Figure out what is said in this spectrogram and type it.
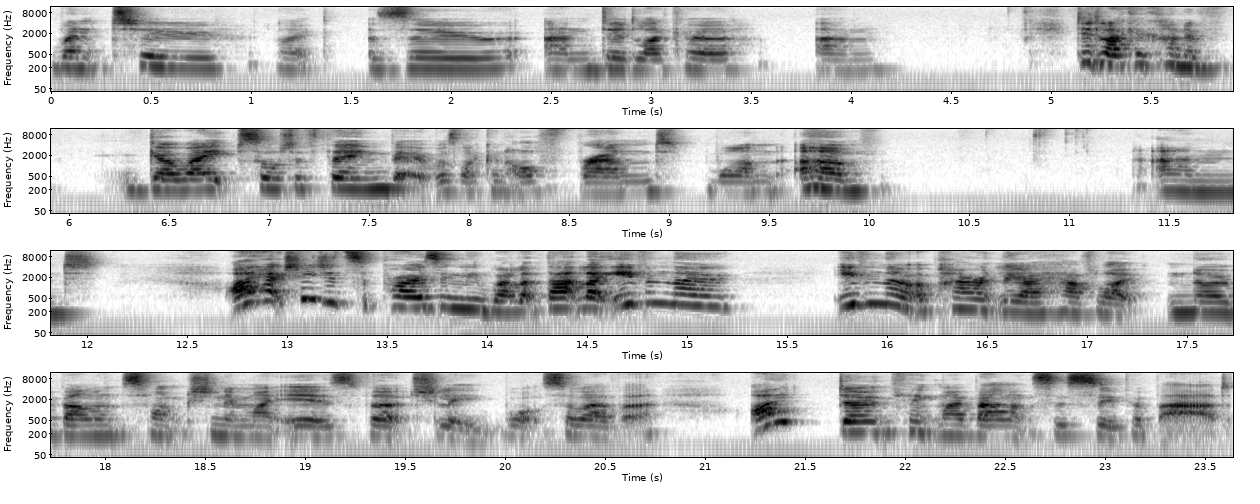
went to like a zoo and did like a um, did like a kind of go ape sort of thing, but it was like an off-brand one. Um, and I actually did surprisingly well at that. Like even though even though apparently I have like no balance function in my ears virtually whatsoever, I don't think my balance is super bad.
